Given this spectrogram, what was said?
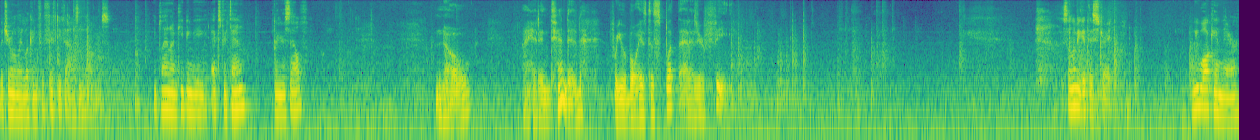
but you're only looking for $50,000. You plan on keeping the extra 10 for yourself? No, I had intended for you boys to split that as your fee. So let me get this straight. We walk in there,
